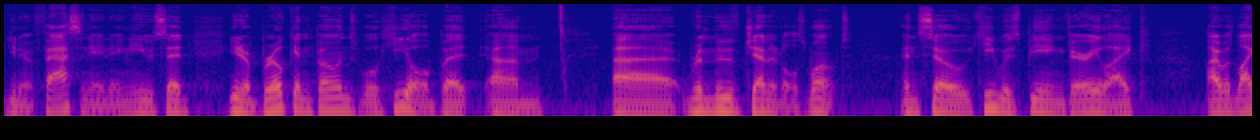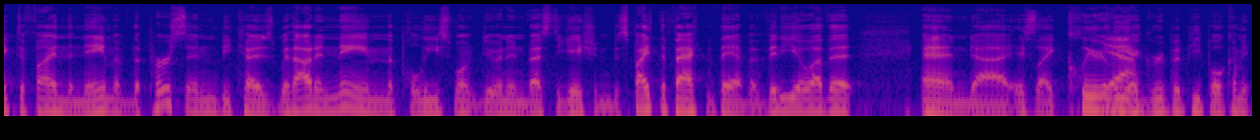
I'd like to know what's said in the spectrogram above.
you know, fascinating, he said, you know, broken bones will heal, but um, uh, removed genitals won't. And so he was being very like, I would like to find the name of the person because without a name, the police won't do an investigation, despite the fact that they have a video of it and uh, is like clearly Yeah. a group of people coming.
